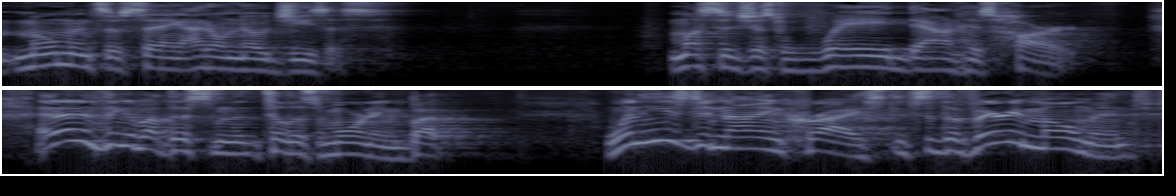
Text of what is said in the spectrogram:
moments of saying i don't know jesus must have just weighed down his heart. And i didn't think about this until this morning but when he's denying christ it's at the very moment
